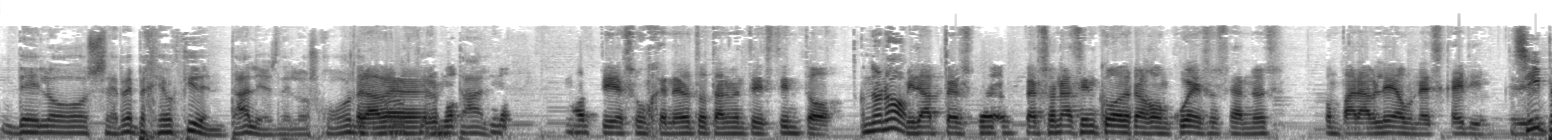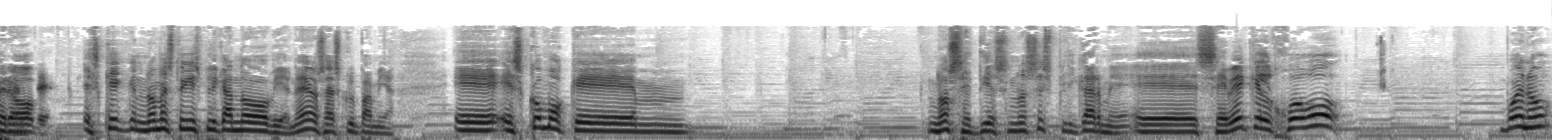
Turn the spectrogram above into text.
de los RPG occidentales, de los juegos de Pero Mo-. Mo- Monty es un género totalmente distinto. No, no. Mira, Perso- Persona 5 Dragon Quest, o sea, no es comparable a un Skyrim. Sí, pero es que no me estoy explicando bien, ¿eh? O sea, es culpa mía. Eh, es como que... mm, No sé, tío, no sé explicarme. Eh, se ve que el juego... Bueno,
